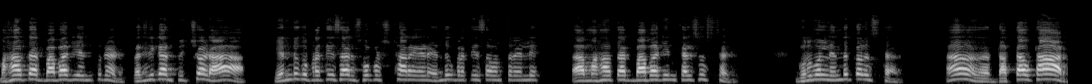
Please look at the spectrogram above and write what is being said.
మహావతార్ బాబాజీ ఎందుకున్నాడు? రజనీకాంత్ పిచ్చోడా? ఎందుకు ప్రతిసారి సూపర్ స్టార్ అయ్యాడు? ఎందుకు ప్రతి సంవత్సరం వెళ్ళి ఆ మహావతార్ బాబాజీని కలిసి వస్తాడు గురువులను ఎందుకు కలుస్తారు? ఆ దత్తావతార్.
